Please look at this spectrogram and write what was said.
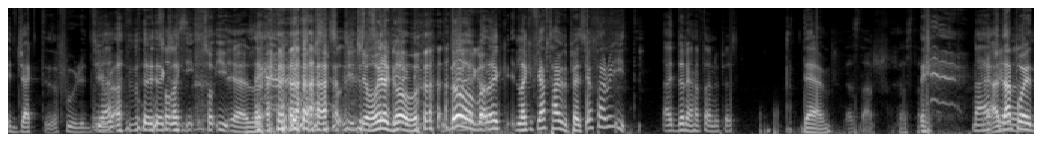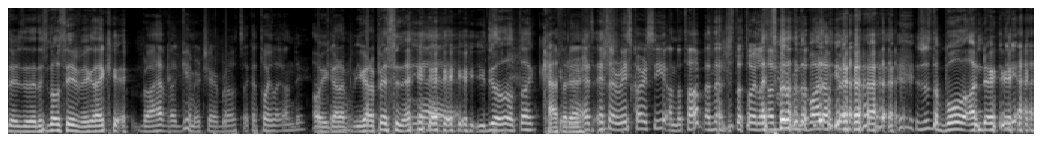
inject the food into Yeah. your mouth. so like, eat, so eat. Yeah. it's- So you just Yo, way to go. no, to but go. like like if you have time to piss, you have time to eat. I didn't have time to piss. Damn. that's tough. That's tough. Nah, I At that have a- point, there's there's no saving. Like, bro, I have a gamer chair, bro. It's like a toilet under. oh, you gotta you gotta piss in it. Yeah. you do a little tuck. Catheter. Yeah, it's, it's a race car seat on the top, and then just a toilet That's under on the bottom. It's just a bowl under. Yeah.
